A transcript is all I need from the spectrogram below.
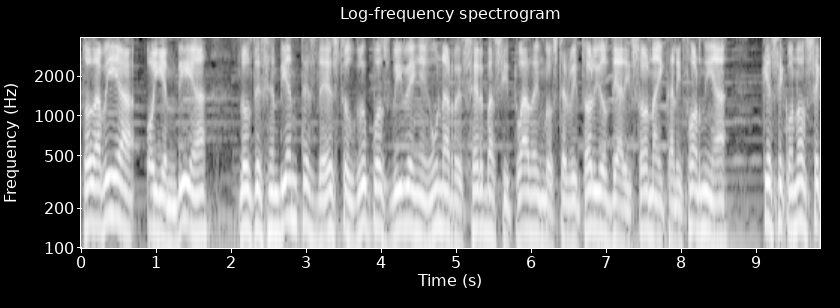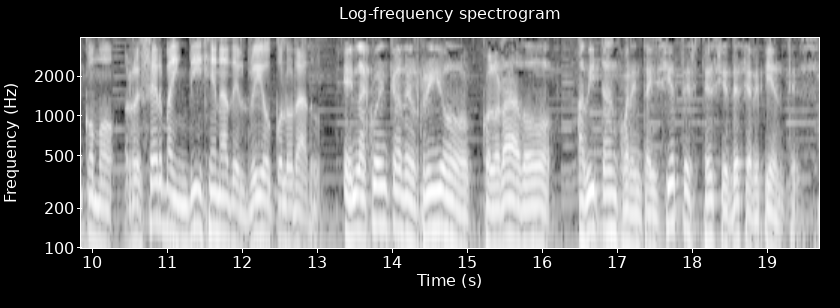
Todavía, hoy en día, los descendientes de estos grupos viven en una reserva situada en los territorios de Arizona y California que se conoce como Reserva Indígena del Río Colorado. En la cuenca del río Colorado habitan 47 especies de serpientes.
